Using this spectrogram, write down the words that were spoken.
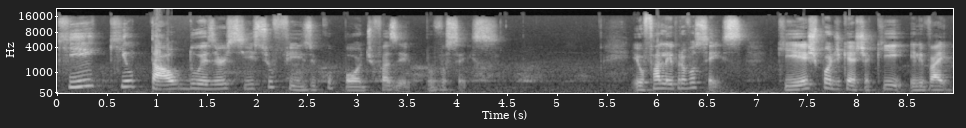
que que o tal do exercício físico pode fazer por vocês. Eu falei para vocês que este podcast aqui, ele vai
